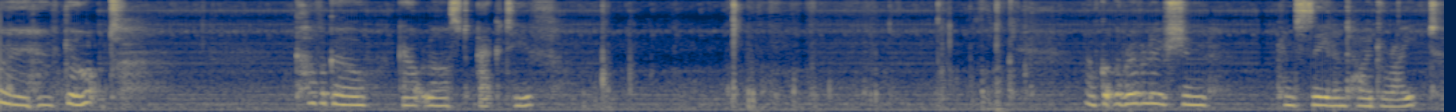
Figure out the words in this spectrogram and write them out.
I have got CoverGirl Outlast Active. I've got the Revolution Conceal and Hydrate.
